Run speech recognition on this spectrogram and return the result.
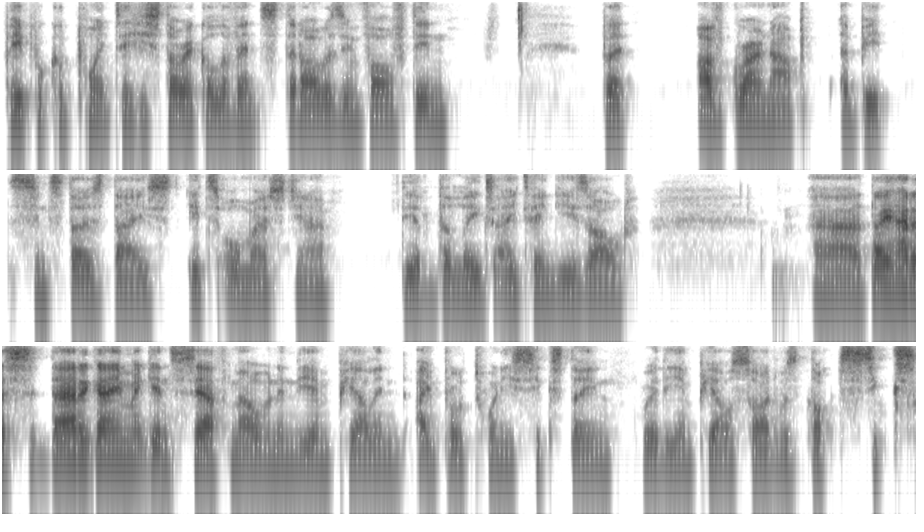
People could point to historical events that I was involved in, but I've grown up a bit since those days. It's almost you know the the league's 18 years old. Uh, they had a they had a game against South Melbourne in the NPL in April 2016, where the NPL side was docked six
